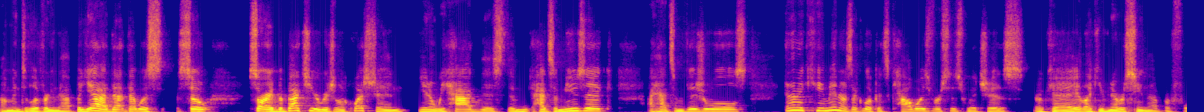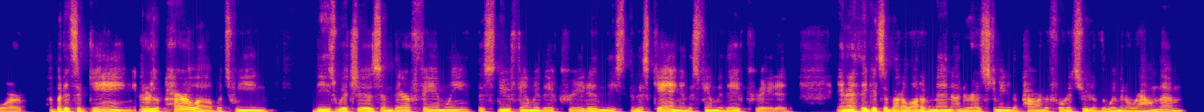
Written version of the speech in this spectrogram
um, in delivering that. But yeah, that that was so. Sorry, but back to your original question. You know, we had this, the, had some music, I had some visuals, and then I came in. I was like, look, it's cowboys versus witches. Okay, like you've never seen that before, but it's a gang, and there's a parallel between these witches and their family, this new family they've created, and these and this gang and this family they've created. And I think it's about a lot of men underestimating the power and the fortitude of the women around them,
